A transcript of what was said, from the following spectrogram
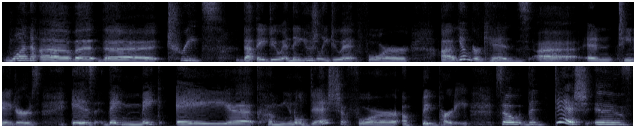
one of uh, the treats that they do, and they usually do it for uh, younger kids uh, and teenagers, is they make a communal dish for a big party. So the dish is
